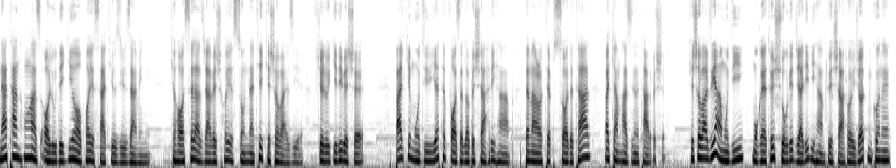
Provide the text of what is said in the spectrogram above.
نه تنها از آلودگی آبهای سطحی و زیرزمینی که حاصل از روش های سنتی کشاورزی جلوگیری بشه بلکه مدیریت فاضلاب شهری هم به مراتب ساده تر و کم هزینه تر بشه کشاورزی عمودی موقعیت شغلی جدیدی هم توی شهرها ایجاد می‌کنه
